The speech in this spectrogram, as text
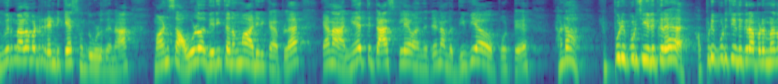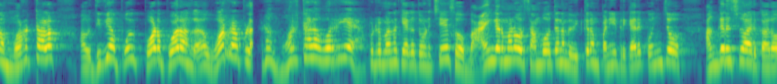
இவர் மேலே மட்டும் ரெண்டு கேஸ் வந்து விழுதுன்னா மனுஷன் அவ்வளோ வெறித்தனமாக ஆடி இருக்காப்புல. ஏன்னா நேற்று டாஸ்க்லேயே வந்துட்டு நம்ம திவ்யாவை போட்டு ஏண்டா இப்படி பிடிச்சி இழுக்கிற? அப்படி பிடிச்சி இழுக்கிற அப்படின்ற மாதிரி தான் முரட்டாலாம் அவர் திவ்யா போய் போட போகிறாங்க ஓடுறாப்புல. ஏடா முரட்டால ஓடுறியே அப்படின்ற மாதிரி தான் கேட்க தோணுச்சு. ஸோ பயங்கரமான ஒரு சம்பவத்தை நம்ம விக்ரம் பண்ணிட்டு இருக்காரு. கொஞ்சம் அக்ரெசிவாக இருக்காரோ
